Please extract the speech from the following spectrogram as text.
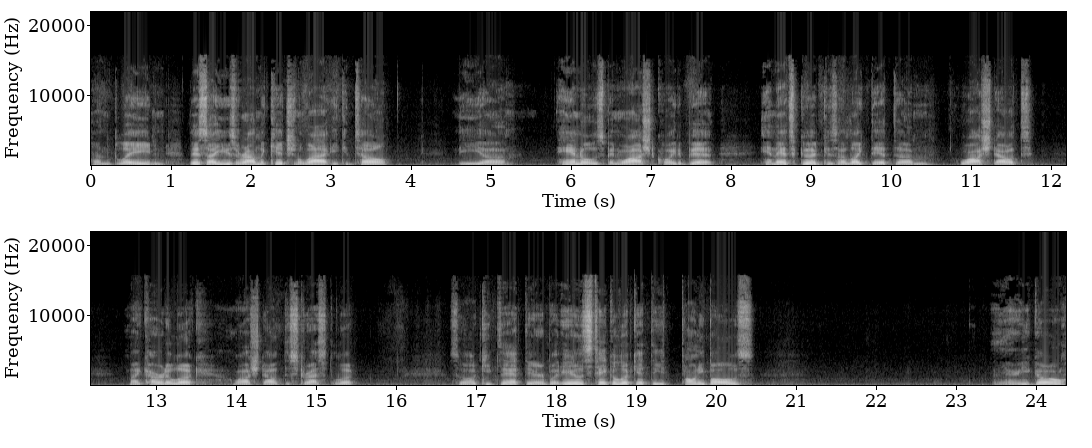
on the blade. And this I use around the kitchen a lot. You can tell the uh, handle has been washed quite a bit. And that's good because I like that um, washed out micarta look, washed out distressed look. So I'll keep that there. But here, let's take a look at the Tony Bose. There you go.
